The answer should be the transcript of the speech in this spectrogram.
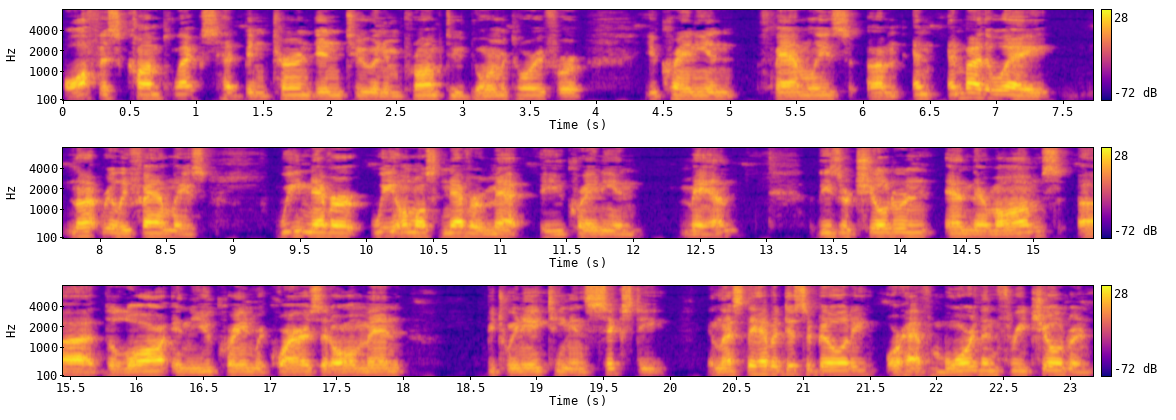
office complex had been turned into an impromptu dormitory for Ukrainian families. Um, and, and by the way, not really families. We never, we almost never met a Ukrainian man. These are children and their moms. Uh, the law in the Ukraine requires that all men between 18 and 60 unless they have a disability or have more than three children,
